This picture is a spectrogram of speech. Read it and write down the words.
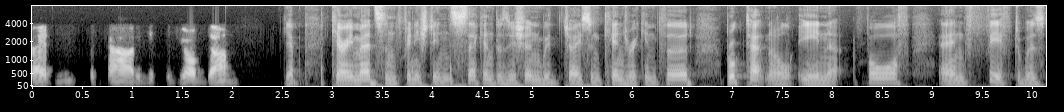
McFadden the car to get the job done. Yep. Kerry Madsen finished in second position with Jason Kendrick in third, Brooke Tatnell in fourth, and fifth was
